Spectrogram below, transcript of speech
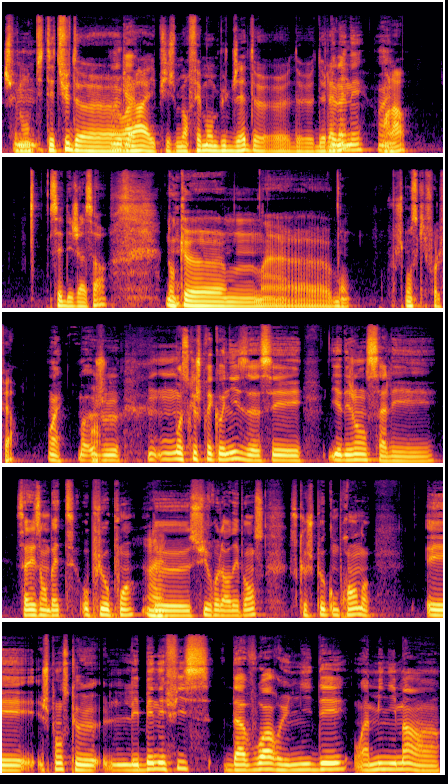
je fais mon petite étude, voilà, et puis je me refais mon budget de, de, de l'année. Voilà, c'est déjà ça. Donc, bon, je pense qu'il faut le faire. Ouais, moi, je, moi ce que je préconise, c'est, il y a des gens, ça les ça les embête au plus haut point de suivre leurs dépenses, ce que je peux comprendre. Et je pense que les bénéfices d'avoir une idée, un minima,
